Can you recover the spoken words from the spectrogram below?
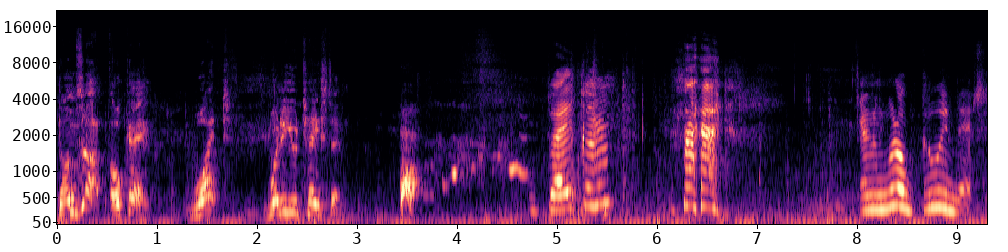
Thumbs up. Okay. What? What are you tasting? Bacon. and a little gooiness.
